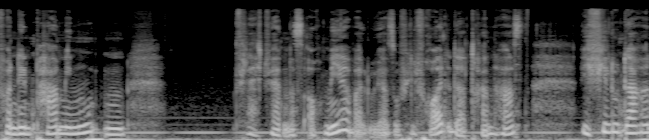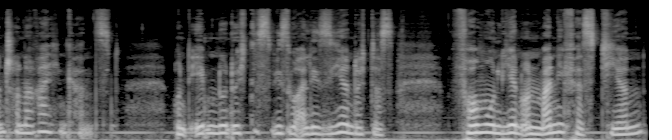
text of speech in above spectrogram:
von den paar Minuten, vielleicht werden es auch mehr, weil du ja so viel Freude daran hast, wie viel du daran schon erreichen kannst. Und eben nur durch das Visualisieren, durch das Formulieren und Manifestieren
